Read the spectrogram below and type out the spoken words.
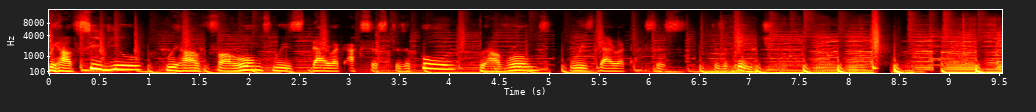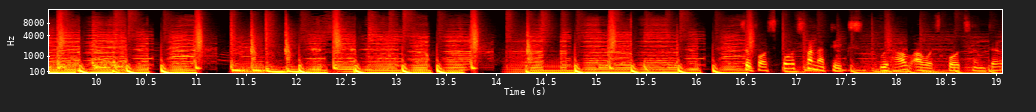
We have sea view, we have uh, rooms with direct access to the pool, we have rooms with direct access to the beach. So for sports fanatics, we have our sports center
